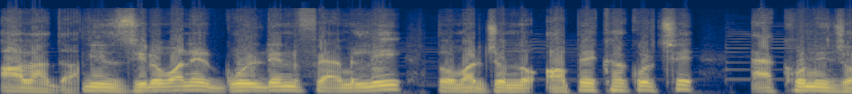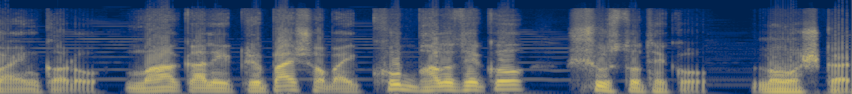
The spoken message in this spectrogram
আলাদা। জিরো ওয়ানের গোল্ডেন ফ্যামিলি তোমার জন্য অপেক্ষা করছে, এখনই জয়েন করো। মা কালীর কৃপায় সবাই খুব ভালো থেকো, সুস্থ থেকো। নমস্কার।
